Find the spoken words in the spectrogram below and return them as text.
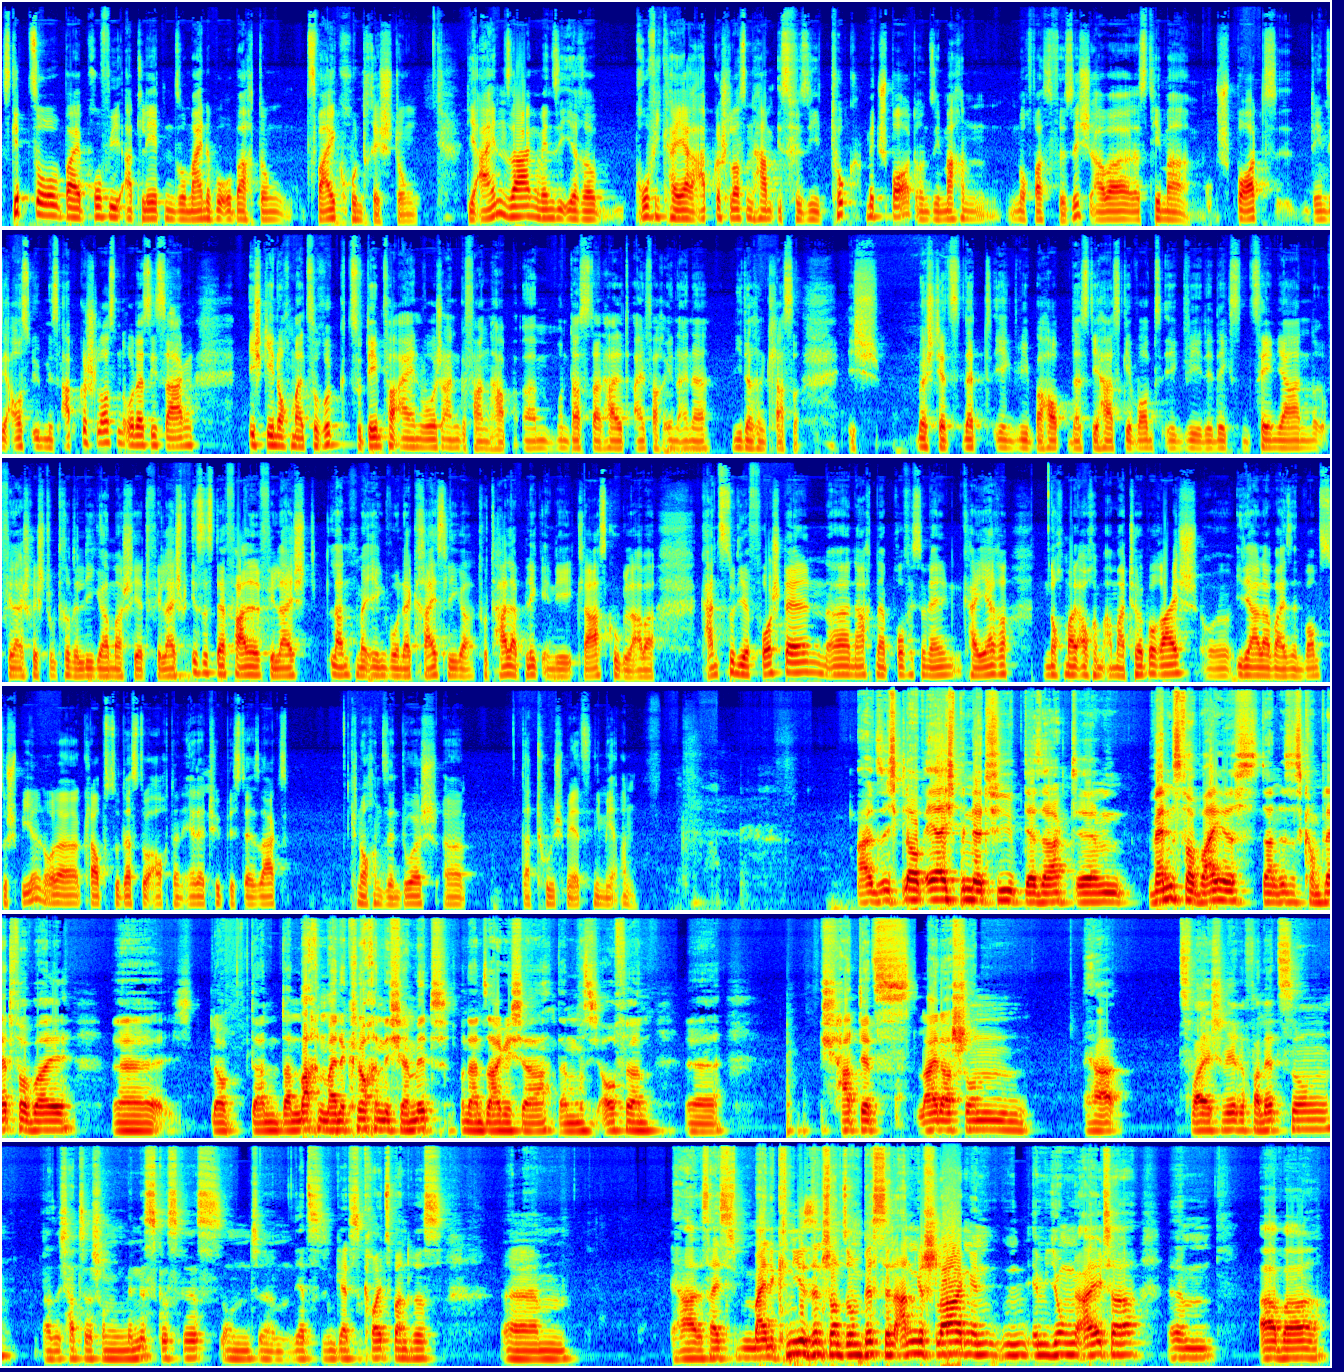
es gibt so bei Profiathleten, so meine Beobachtung, zwei Grundrichtungen. Die einen sagen, wenn sie ihre Profikarriere abgeschlossen haben, ist für sie Tuck mit Sport und sie machen noch was für sich, aber das Thema Sport, den sie ausüben, ist abgeschlossen. Oder sie sagen, ich gehe nochmal zurück zu dem Verein, wo ich angefangen habe ähm, und das dann halt einfach in einer niederen Klasse. Ich möchte jetzt nicht irgendwie behaupten, dass die HSG Worms irgendwie in den nächsten zehn Jahren vielleicht Richtung dritte Liga marschiert. Vielleicht ist es der Fall, vielleicht landen wir irgendwo in der Kreisliga. Totaler Blick in die Glaskugel. Aber kannst du dir vorstellen, äh, nach einer professionellen Karriere nochmal auch im Amateurbereich, äh, idealerweise in Worms zu spielen? Oder glaubst du, dass du auch dann eher der Typ bist, der sagt, Knochen sind durch, äh, da tue ich mir jetzt nie mehr an. Also ich glaube eher, ich bin der Typ, der sagt, ähm, wenn es vorbei ist, dann ist es komplett vorbei. Äh, ich glaube, dann, dann machen meine Knochen nicht mehr mit und dann sage ich ja, dann muss ich aufhören. Äh, ich hatte jetzt leider schon ja, zwei schwere Verletzungen. Also ich hatte schon einen Meniskusriss und ähm, jetzt, jetzt Kreuzbandriss. Ähm, ja, das heißt, meine Knie sind schon so ein bisschen angeschlagen in, in, im jungen Alter. Ähm, aber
